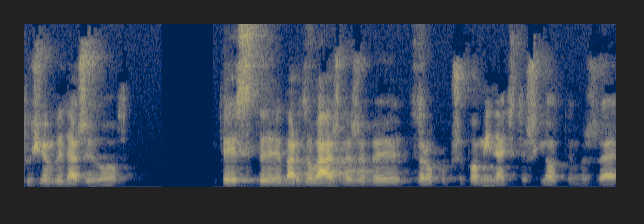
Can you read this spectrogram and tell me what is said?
tu się wydarzyło. To jest bardzo ważne, żeby co roku przypominać też i o tym, że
